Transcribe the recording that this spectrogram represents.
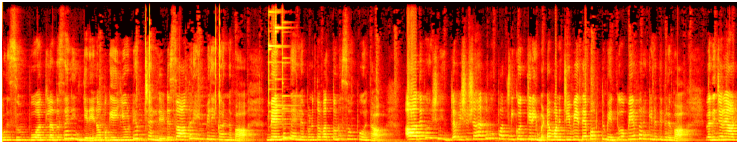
උණුසුම් පුවත් ලද සැනින් ගෙනෙන අපගේ YouTube චැනලයට සාදරයෙන් පිළිගන්නවා. මෙන්න දැන් ලැබුණු තවත් උණුසුම් පුවතක්. ආදිවාසීන්ට විශේෂ හැඳුනුම්පත් නිකුත් කිරීමට වනජීවී දෙපාර්තමේන්තුව පියවරගෙන තිබෙනවා. වැඩි ජනයාට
